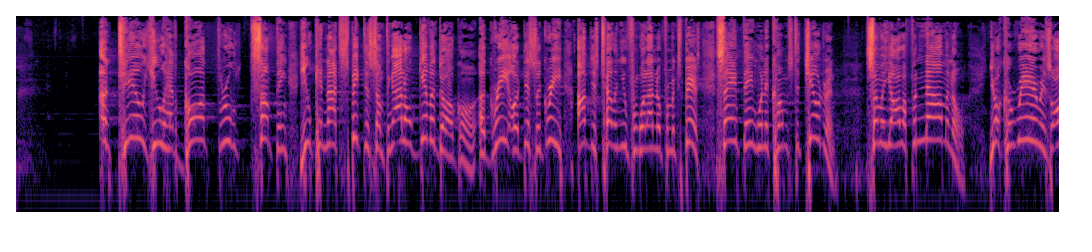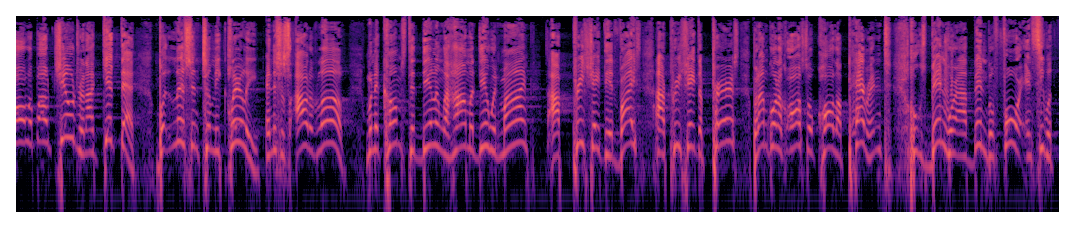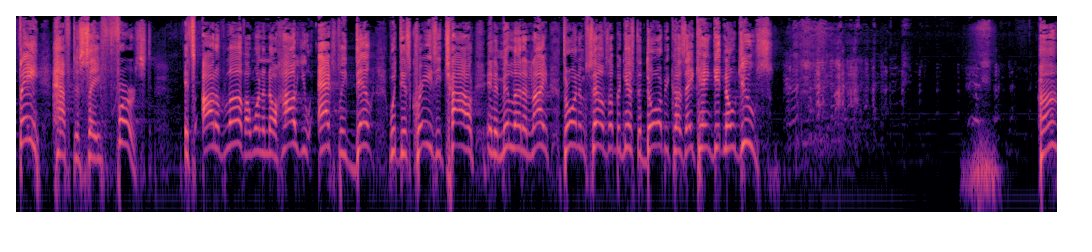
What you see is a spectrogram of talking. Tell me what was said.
until you have gone through something, you cannot speak to something. I don't give a doggone. Agree or disagree. I'm just telling you from what I know from experience. Same thing when it comes to children. Some of y'all are phenomenal. Your career is all about children. I get that. But listen to me clearly, and this is out of love. When it comes to dealing with how I'm going to deal with mine, I appreciate the advice. I appreciate the prayers, but I'm going to also call a parent who's been where I've been before and see what they have to say first. It's out of love. I want to know how you actually dealt with this crazy child in the middle of the night throwing themselves up against the door because they can't get no juice. Huh?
